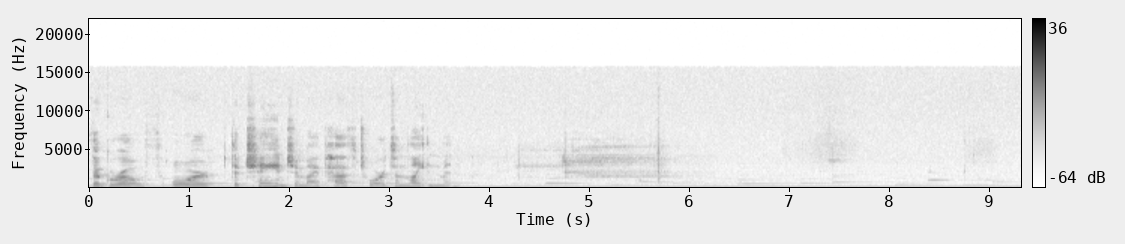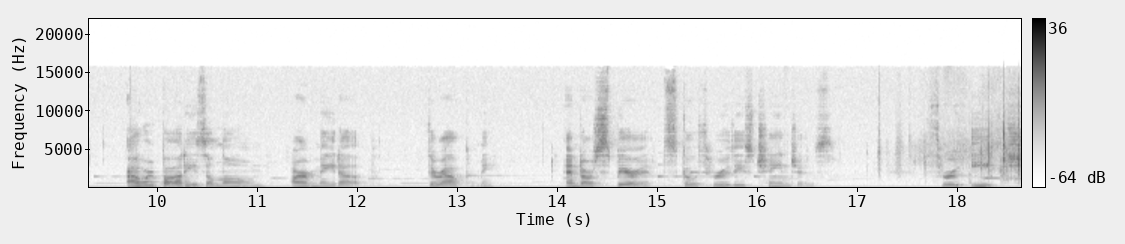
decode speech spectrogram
the growth or the change in my path towards enlightenment. Our bodies alone are made up through alchemy, and our spirits go through these changes. Through each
